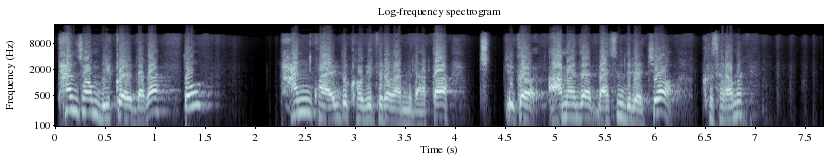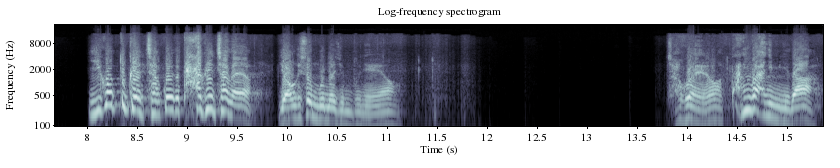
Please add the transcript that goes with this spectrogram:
탄수화물 밀가루에다가 또 단 과일도 거기 들어갑니다. 아까 이거 암 환자 말씀드렸죠? 그 사람은 이것도 괜찮고 이거 다 괜찮아요. 여기서 무너진 분이에요. 저거예요. 딴 거 아닙니다.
